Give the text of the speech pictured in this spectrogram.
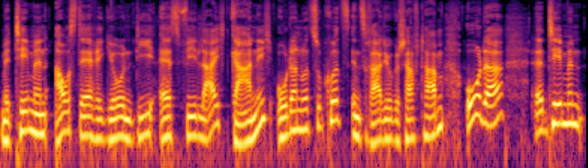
mit Themen aus der Region, die es vielleicht gar nicht oder nur zu kurz ins Radio geschafft haben oder äh, Themen,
